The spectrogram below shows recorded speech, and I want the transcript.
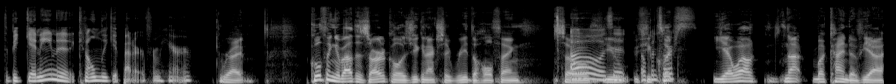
at the beginning and it can only get better from here. Right. Cool thing about this article is you can actually read the whole thing. So oh, if is you it if open you click source? Yeah, well, not, but kind of, yeah.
